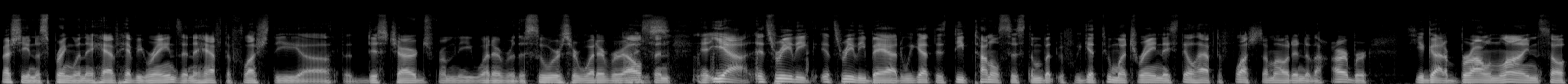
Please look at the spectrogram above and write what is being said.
especially in the spring when they have heavy rains and they have to flush the uh, the discharge from the whatever the sewers or whatever else, and and yeah, it's really it's really bad. We got this deep tunnel system, but if we get too much rain, they still have to flush some out into the harbor. So you got a brown line. So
